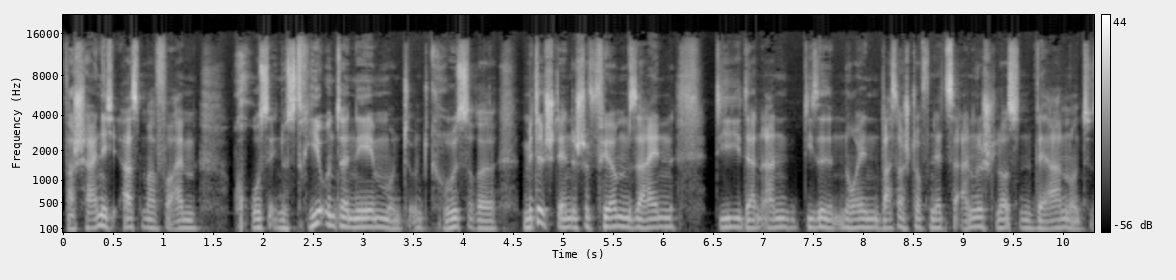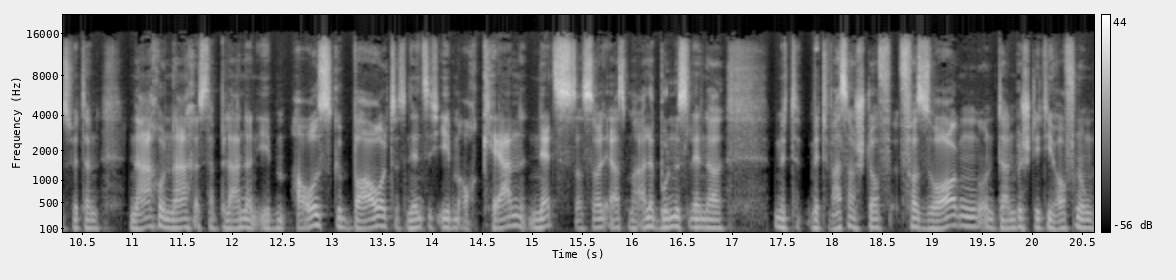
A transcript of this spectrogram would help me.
wahrscheinlich erstmal vor allem große Industrieunternehmen und, und größere mittelständische Firmen sein, die dann an diese neuen Wasserstoffnetze angeschlossen werden. Und es wird dann nach und nach ist der Plan dann eben ausgebaut. Das nennt sich eben auch Kernnetz. Das soll erstmal alle Bundesländer mit, mit Wasserstoff versorgen. Und dann besteht die Hoffnung,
